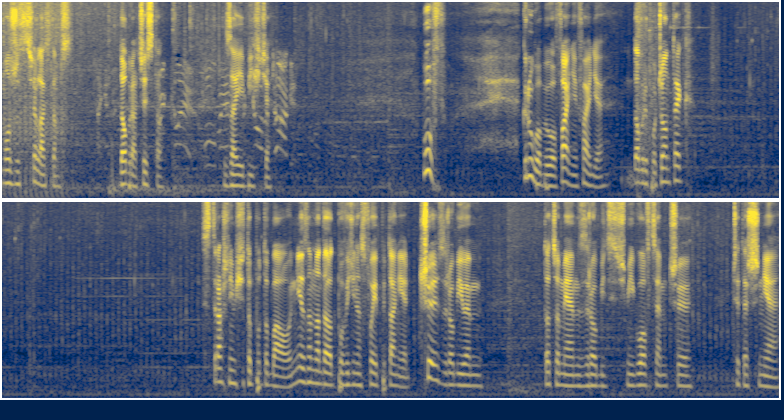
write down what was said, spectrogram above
może strzelać tam? Dobra, czysto. Zajebiście. Uff. Grubo było, fajnie, fajnie. Dobry początek. Strasznie mi się to podobało. Nie znam nadal odpowiedzi na swoje pytanie, czy zrobiłem to, co miałem zrobić z śmigłowcem, czy, czy też nie.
